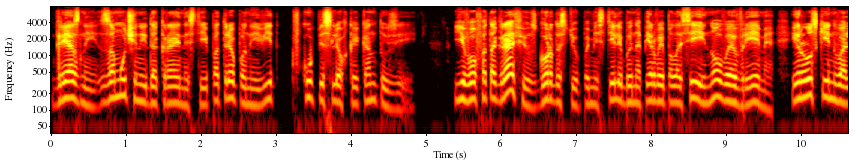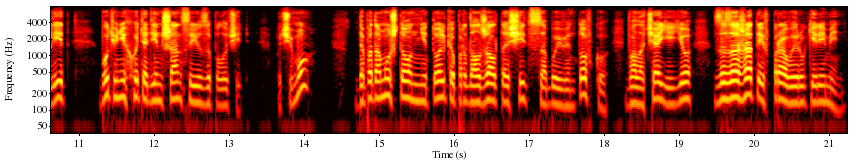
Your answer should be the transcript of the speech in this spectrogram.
грязный, замученный до крайности и потрепанный вид в купе с легкой контузией. Его фотографию с гордостью поместили бы на первой полосе и «Новое время», и «Русский инвалид», будь у них хоть один шанс ее заполучить. Почему? Да потому что он не только продолжал тащить с собой винтовку, волоча ее за зажатый в правой руке ремень.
